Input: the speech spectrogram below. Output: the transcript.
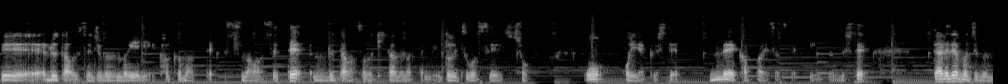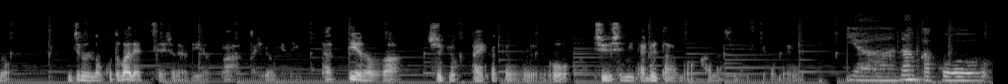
で、ルターをですね、自分の家にかくまって住まわせて、ルターはその期間の中にドイツ語聖書を翻訳して、で、活版印刷で印刷して、誰でも自分の、自分の言葉で聖書の読みをバーッと広げていったっていうのが、宗教改革を中心にいたルターの話ですけどね。いやー、なんかこ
